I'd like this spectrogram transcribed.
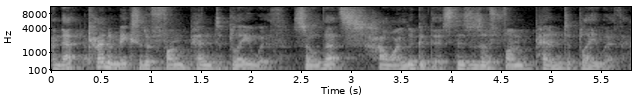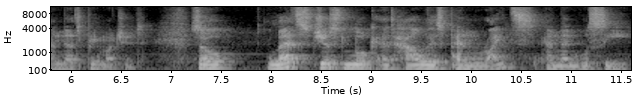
And that kind of makes it a fun pen to play with. So that's how I look at this. This is a fun pen to play with and that's pretty much it. So let's just look at how this pen writes and then we'll see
